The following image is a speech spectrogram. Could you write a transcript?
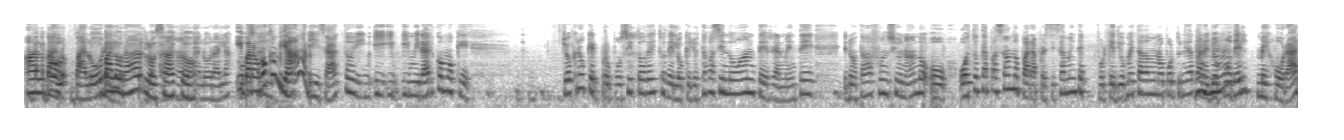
algo Valo- valórelo. valorarlo, Ajá, exacto. valorar las y para cosas uno cambiar. Exacto, y, y, y mirar como que yo creo que el propósito de esto, de lo que yo estaba haciendo antes, realmente no estaba funcionando o, o esto está pasando para precisamente porque Dios me está dando una oportunidad para yo poder mejorar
